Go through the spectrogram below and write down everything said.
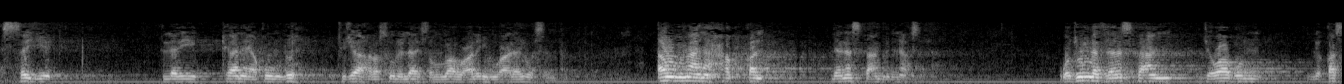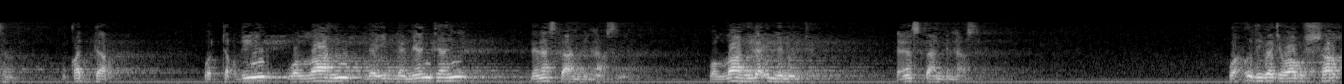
السيء الذي كان يقوم به تجاه رسول الله صلى الله عليه وعلى وسلم. أو بمعنى حقا لنسفعا بالناصيه وجملة لنسفعا جواب لقسم مقدر والتقدير والله لئن لم ينتهي لنسفعا بالناصيه والله لئن لم ينتهي لنسفعا بالناصيه وحذف جواب الشرط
